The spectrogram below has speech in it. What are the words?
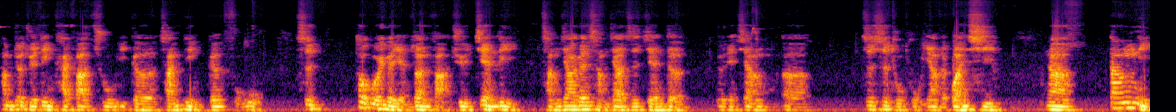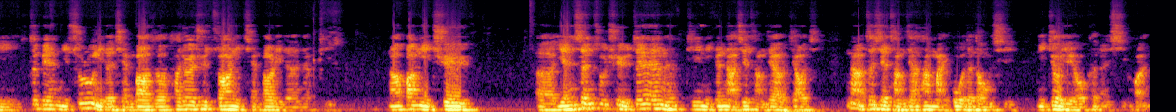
他们就决定开发出一个产品跟服务，是透过一个演算法去建立厂家跟厂家之间的有点像呃知识图谱一样的关系。那当你这边你输入你的钱包的时候，他就会去抓你钱包里的 NFT，然后帮你去呃延伸出去这些 NFT 你跟哪些厂家有交集，那这些厂家他买过的东西，你就也有可能喜欢，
